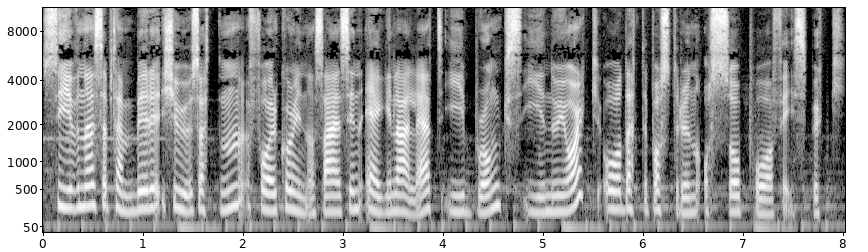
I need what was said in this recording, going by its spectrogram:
7.9.2017 får Corinna seg sin egen leilighet i Bronx i New York, og dette poster hun også på Facebook.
